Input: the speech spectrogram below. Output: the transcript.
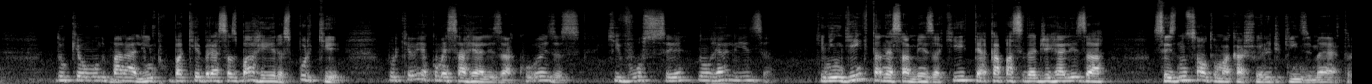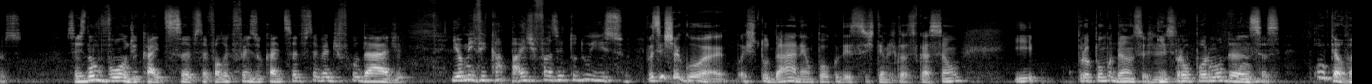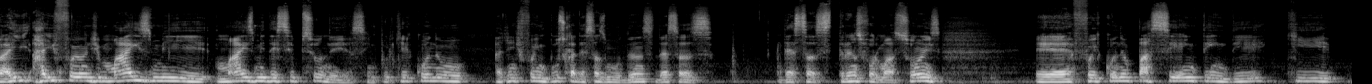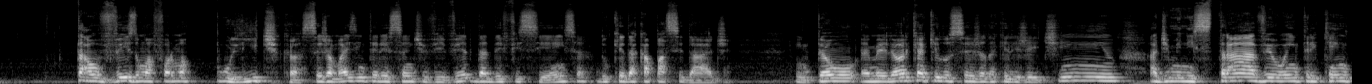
do que o mundo paralímpico para quebrar essas barreiras. Por quê? Porque eu ia começar a realizar coisas que você não realiza. Que ninguém que está nessa mesa aqui tem a capacidade de realizar. Vocês não saltam uma cachoeira de 15 metros. Vocês não voam de kitesurf. Você falou que fez o kitesurf, você vê a dificuldade. E eu me vi capaz de fazer tudo isso. Você chegou a estudar né, um pouco desse sistema de classificação e propor mudanças, né? E propor mudanças. Então, aí, aí foi onde mais me, mais me decepcionei, assim, porque quando a gente foi em busca dessas mudanças, dessas, dessas transformações, é, foi quando eu passei a entender que talvez de uma forma política seja mais interessante viver da deficiência do que da capacidade. Então, é melhor que aquilo seja daquele jeitinho, administrável entre quem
